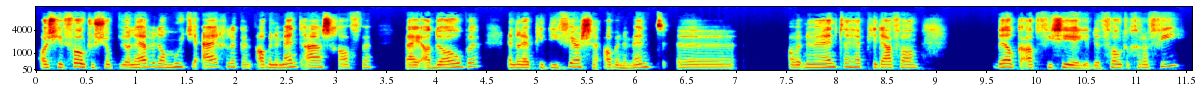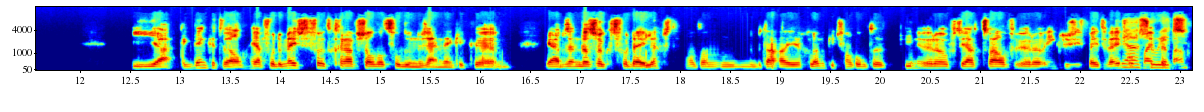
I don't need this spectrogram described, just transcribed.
als je Photoshop wil hebben, dan moet je eigenlijk een abonnement aanschaffen bij Adobe. En daar heb je diverse abonnement, abonnementen heb je daarvan welke adviseer je? De fotografie? Ja, ik denk het wel. Ja, voor de meeste fotografen zal dat voldoende zijn, denk ik. Uh, ja, dat is ook het voordeligst. Want dan betaal je geloof ik iets van rond de 10 euro of ja, 12 euro inclusief btw ja, volgens mij per maand.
